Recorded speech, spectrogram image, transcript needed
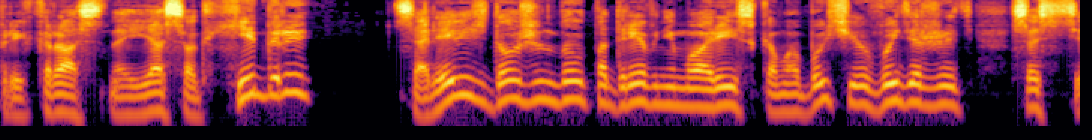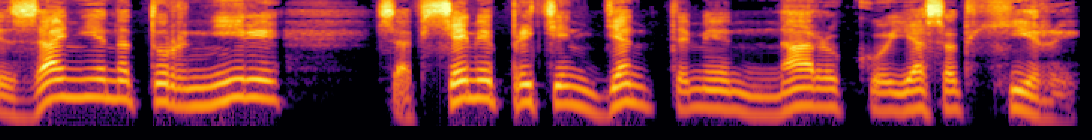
прекрасной Ясодхидры, царевич должен был по древнему арийскому обычаю выдержать состязание на турнире со всеми претендентами на руку Ясодхиры.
